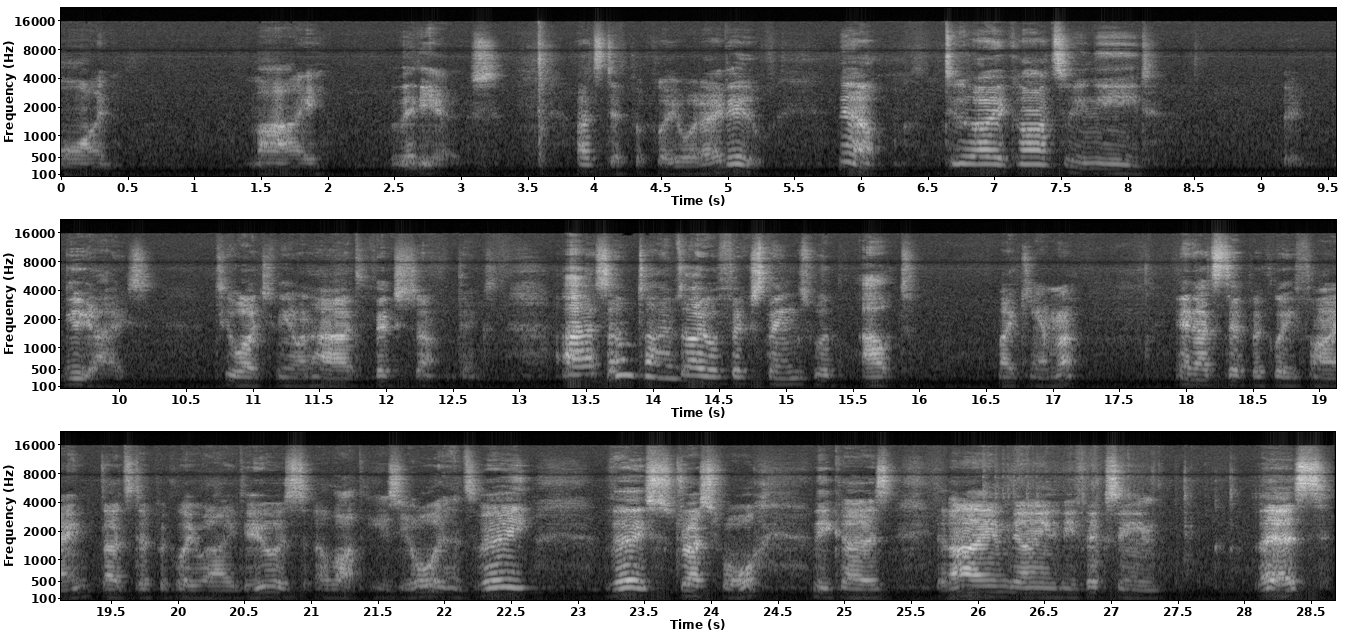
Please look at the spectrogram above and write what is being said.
on my videos. That's typically what I do. Now, do I constantly need you guys to watch me on how to fix some things? Uh, sometimes I will fix things without my camera and that's typically fine. That's typically what I do. It's a lot easier, and it's very, very stressful because if I'm going to be fixing this,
